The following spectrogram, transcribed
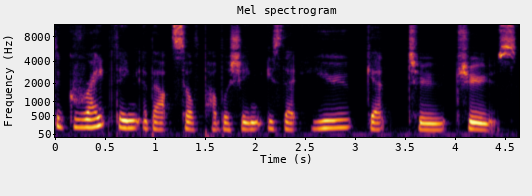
The great thing about self publishing is that you get to choose.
